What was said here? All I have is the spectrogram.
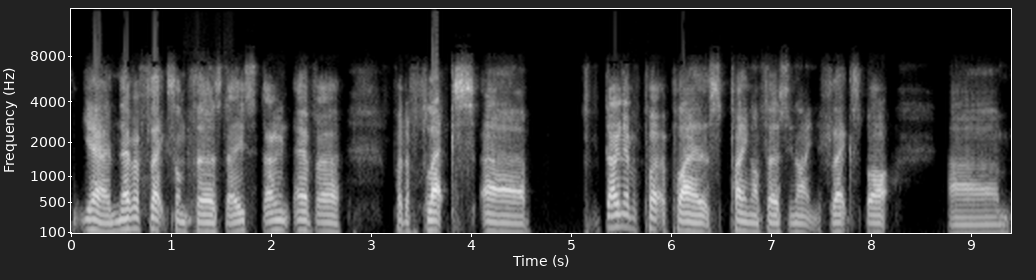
yeah. Never flex on Thursdays. Don't ever put a flex. Uh, don't ever put a player that's playing on Thursday night in your flex spot. Um,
